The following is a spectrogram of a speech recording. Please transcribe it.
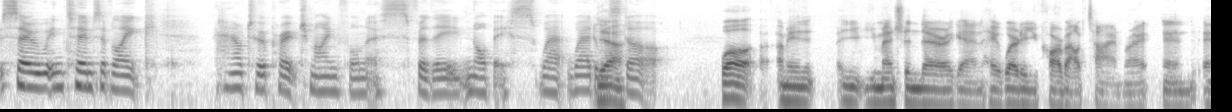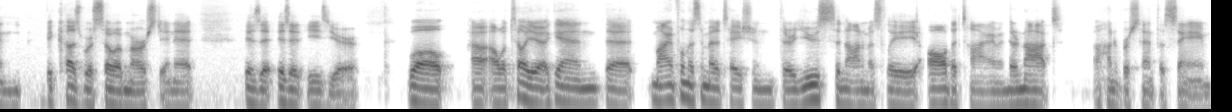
So in terms of like how to approach mindfulness for the novice, where where do yeah. we start? Well, I mean, you, you mentioned there again, hey, where do you carve out time, right? And and because we're so immersed in it, is it is it easier? Well, I will tell you again that mindfulness and meditation they're used synonymously all the time, and they're not 100% the same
